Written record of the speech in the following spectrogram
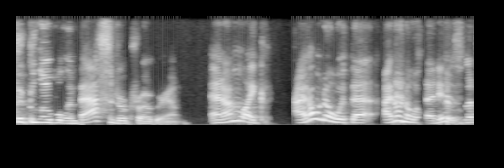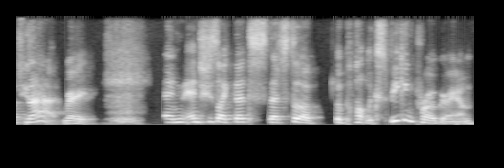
the Global Ambassador Program. And I'm like, I don't know what that I don't know what that is. What's that? Right. And and she's like, that's that's the the public speaking program.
